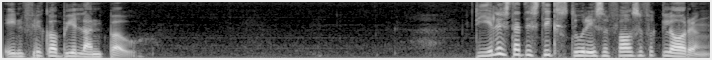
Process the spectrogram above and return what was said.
en VKB landbouw. Die hele statistiek story is een valse verklaring.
